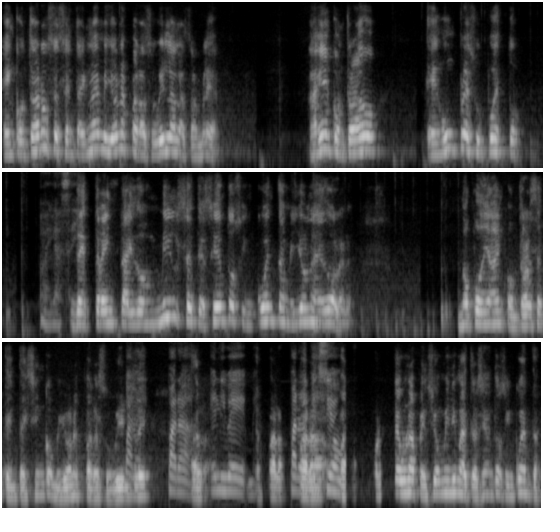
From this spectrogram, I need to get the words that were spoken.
encontraron 69 millones para subirla a la asamblea. Han encontrado en un presupuesto de 32.750 millones de dólares no podían encontrar 75 millones para subirle para, el IBM, para, la pensión. Para una pensión mínima de 350.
